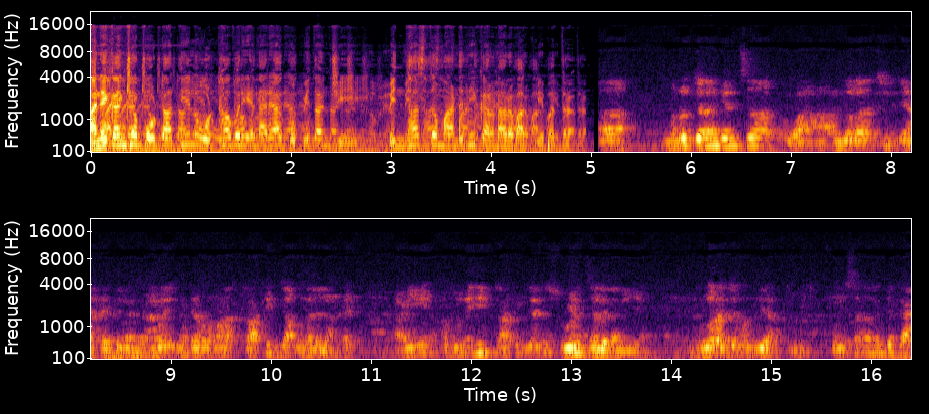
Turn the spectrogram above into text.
अनेकांच्या पोटातील ओठावर येणाऱ्या गुपितांची बिनधास्त मांडणी करणारं बातमीपत्र. मनोज जरांगेंचं आंदोलनाची जी आहे ते मुंबईत मोठ्या प्रमाणात ट्रॅफिक जाम झालेला आहे आणि अजूनही ट्रॅफिक जे आहे ते सुरळीत झालेलं नाहीये. गृहराज्यमंत्री आहात तुम्ही. पोलिसांना नेमके काय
